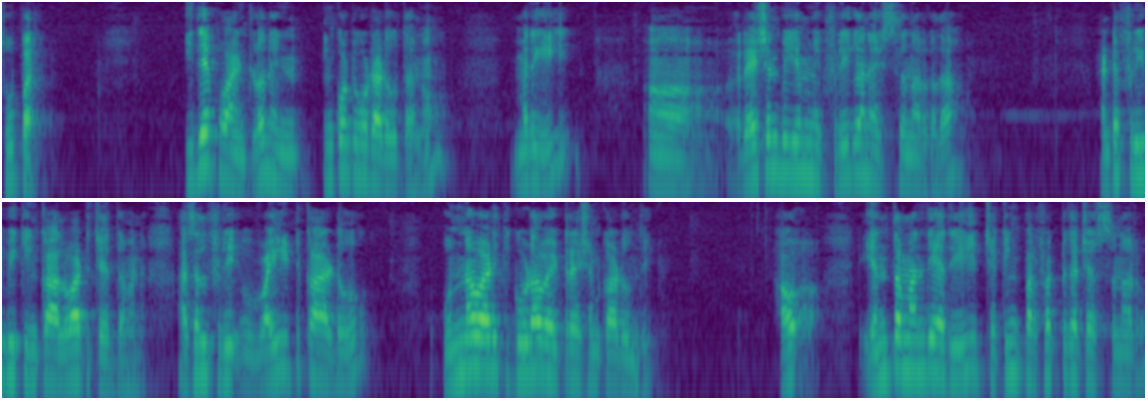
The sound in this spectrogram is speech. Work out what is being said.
super. ఇదే పాయింట్లో నేను ఇంకోటి కూడా అడుగుతాను. మరి రేషన్ బియ్యం మీకు ఫ్రీగానే ఇస్తున్నారు కదా? అంటే ఫ్రీ బీకి ఇంకా అలవాటు చేద్దామని. అసలు ఫ్రీ వైట్ కార్డు ఉన్నవాడికి కూడా వైట్ రేషన్ కార్డు ఉంది. ఎంతమంది అది చెకింగ్ పర్ఫెక్ట్గా చేస్తున్నారు?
